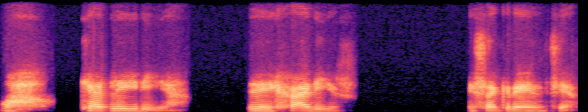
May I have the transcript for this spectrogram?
¡Wow! ¡Qué alegría de dejar ir esa creencia!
